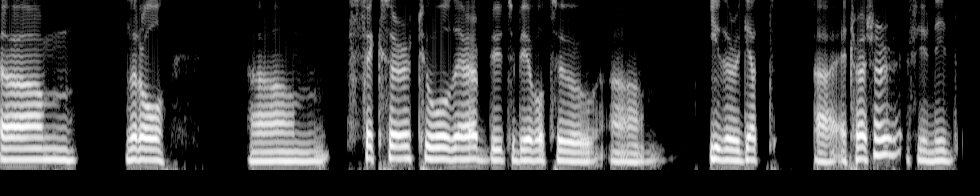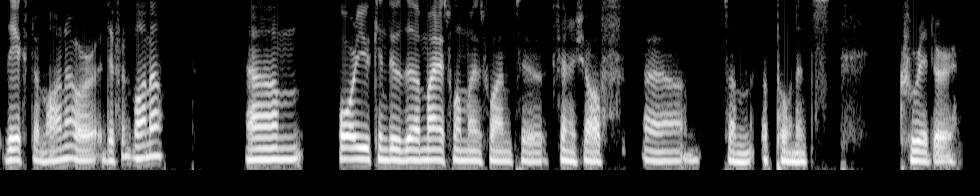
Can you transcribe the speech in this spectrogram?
um, little um, fixer tool there be, to be able to um, either get uh, a treasure if you need the extra mana or a different mana, um, or you can do the minus one minus one to finish off some opponent's critter.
